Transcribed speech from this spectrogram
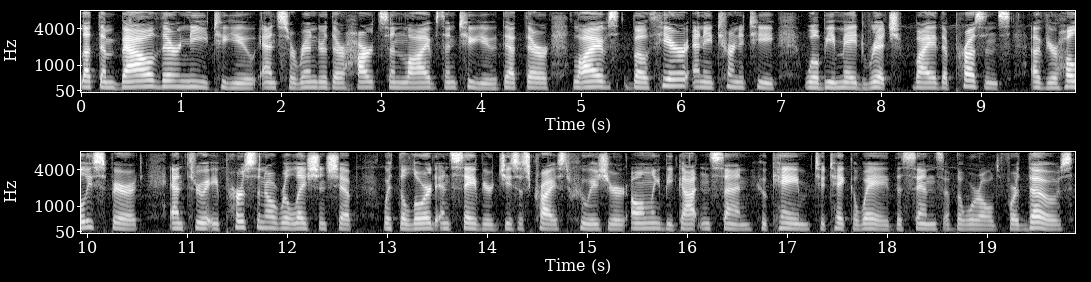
let them bow their knee to you and surrender their hearts and lives unto you, that their lives, both here and eternity, will be made rich by the presence of your Holy Spirit and through a personal relationship with the Lord and Savior Jesus Christ, who is your only begotten Son, who came to take away the sins of the world for those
